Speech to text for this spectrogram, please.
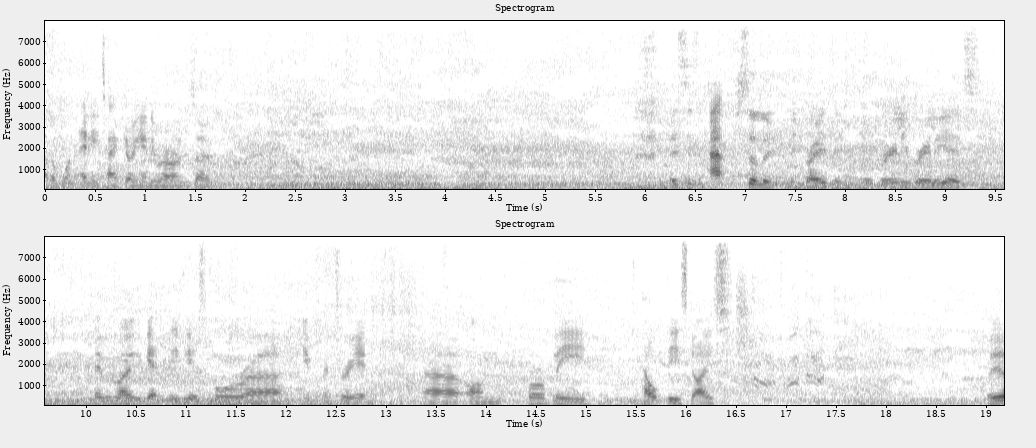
I don't want any tank going anywhere on its own. This is absolutely crazy. It really, really is. I think we might get need get some more uh, infantry in uh, on probably help these guys. We,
